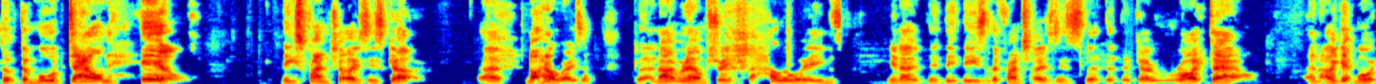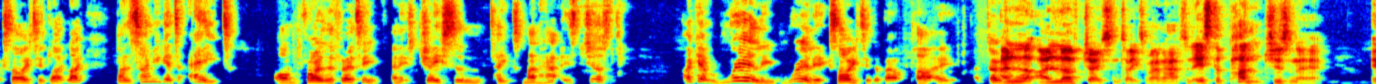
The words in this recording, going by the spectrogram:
the, the more downhill these franchises go. Uh, not Hellraiser, but A Nightmare on Elm Street, the Halloweens. You know, the, the, these are the franchises that, that, that go right down, and I get more excited. Like like by the time you get to eight on Friday the Thirteenth, and it's Jason takes Manhattan, it's just I get really really excited about Part Eight. I don't. I, lo- I love Jason Takes Manhattan. It's the punch, isn't it? It-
